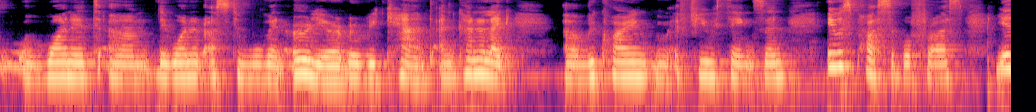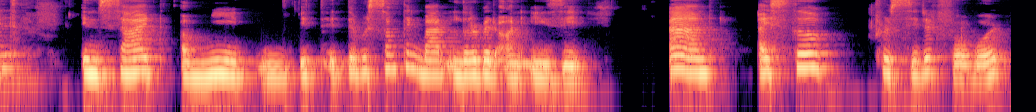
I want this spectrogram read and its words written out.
wanted um, they wanted us to move in earlier but we can't and kind of like uh, requiring a few things. And it was possible for us. Yet inside of me it, it there was something about a little bit uneasy. And I still proceeded forward,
